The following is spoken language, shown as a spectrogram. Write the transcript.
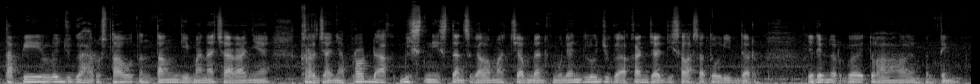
tapi lo juga harus tahu tentang gimana caranya kerjanya produk bisnis dan segala macam. Dan kemudian lo juga akan jadi salah satu leader. Jadi menurut gue itu hal-hal yang penting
